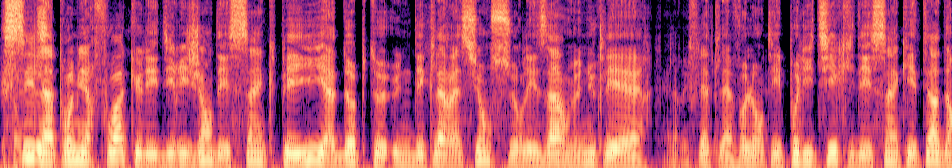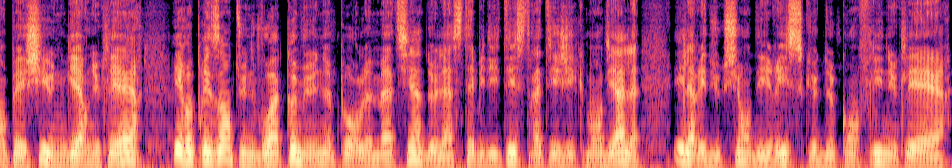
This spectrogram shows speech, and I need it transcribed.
C'est la première fois que les dirigeants des cinq pays adoptent une déclaration sur les armes nucléaires. Elle reflète la volonté politique des cinq États d'empêcher une guerre nucléaire et représente une voie commune pour le maintien de la stabilité stratégique mondiale et la réduction des risques de conflits nucléaires.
